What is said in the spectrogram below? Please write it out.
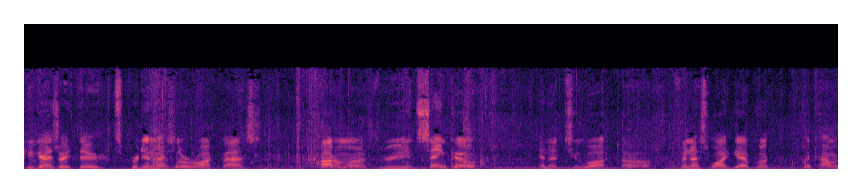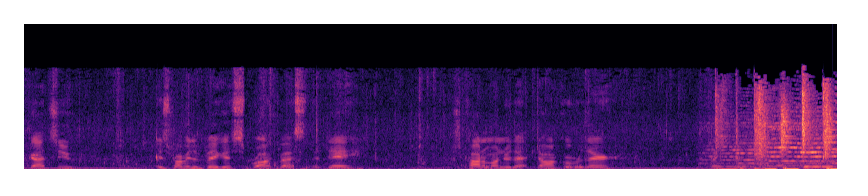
You guys right there. It's a pretty nice little rock bass. Caught him on a 3 inch Senko and a 2 watt uh, finesse wide gap hook by Gamakatsu. It's probably the biggest rock bass of the day. Just caught him under that dock over there. Nice.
